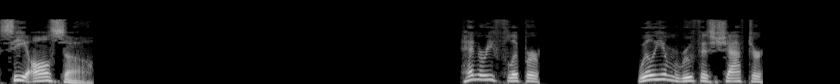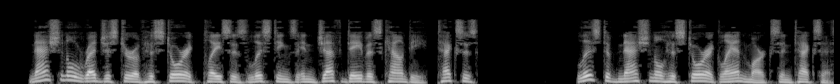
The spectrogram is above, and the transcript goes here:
See also Henry Flipper William Rufus Shafter National Register of Historic Places listings in Jeff Davis County, Texas List of National Historic Landmarks in Texas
